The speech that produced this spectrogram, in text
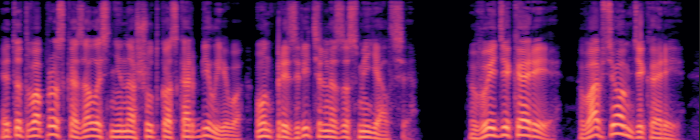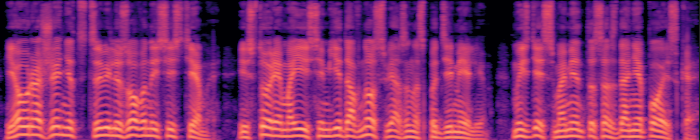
Этот вопрос, казалось, не на шутку оскорбил его. Он презрительно засмеялся. «Вы дикари. Во всем дикари. Я уроженец цивилизованной системы. История моей семьи давно связана с подземельем. Мы здесь с момента создания поиска.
